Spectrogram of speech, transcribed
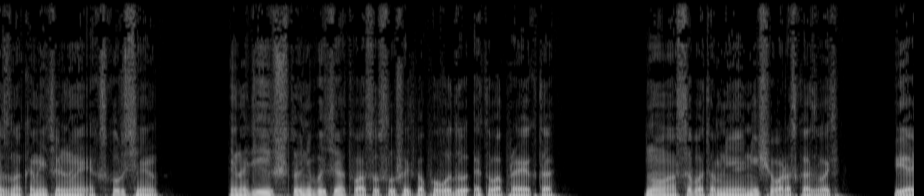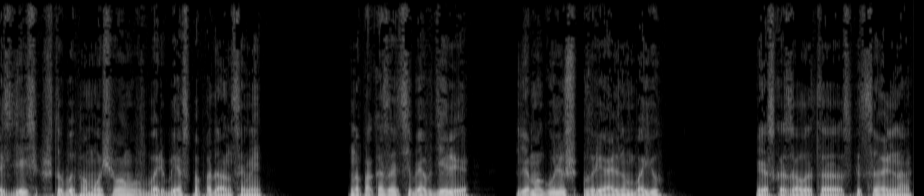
ознакомительную экскурсию и надеюсь что-нибудь и от вас услышать по поводу этого проекта. Ну, особо-то мне нечего рассказывать. Я здесь, чтобы помочь вам в борьбе с попаданцами. Но показать себя в деле я могу лишь в реальном бою. Я сказал это специально,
